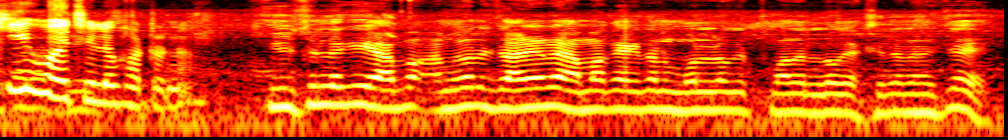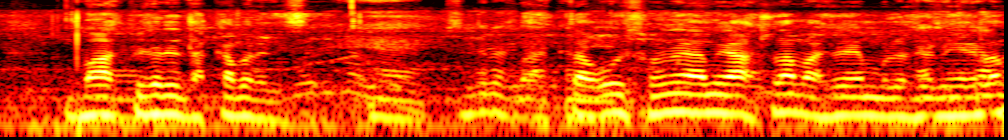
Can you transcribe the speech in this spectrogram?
কি হয়েছিল ঘটনা? কি হয়েছিল কি? আম- আমিও তো জানি না আমাকে একজন বলল কি তোমাদের লোক অ্যাক্সিডেন্ট হয়েছে বাস পিছনে ধাক্কা মেরে দিচ্ছে তা ওই শুনে আমি আসলাম আসে অ্যাম্বুলেন্সে নিয়ে গেলাম।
